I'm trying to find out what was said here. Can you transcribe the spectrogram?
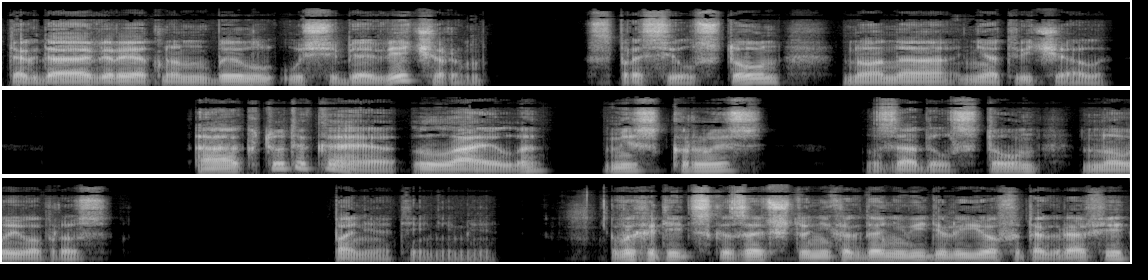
Тогда, вероятно, он был у себя вечером, — спросил Стоун, но она не отвечала. — А кто такая Лайла, мисс Кройс? — задал Стоун новый вопрос. — Понятия не имею. Вы хотите сказать, что никогда не видели ее фотографии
